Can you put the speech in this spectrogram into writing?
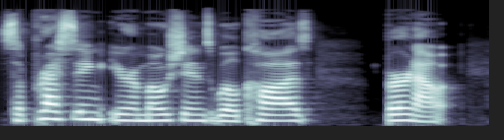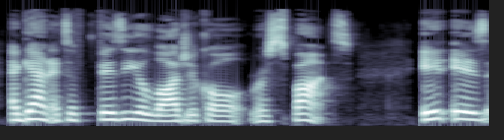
Suppressing your emotions will cause burnout. Again, it's a physiological response. It is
